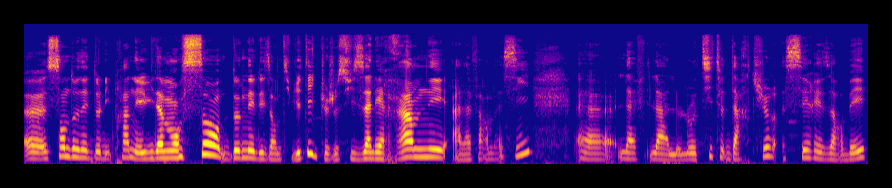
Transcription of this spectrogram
euh, sans donner de doliprane et évidemment sans donner des antibiotiques que je suis allée ramener à la pharmacie, euh, la, l'otite d'Arthur s'est résorbée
